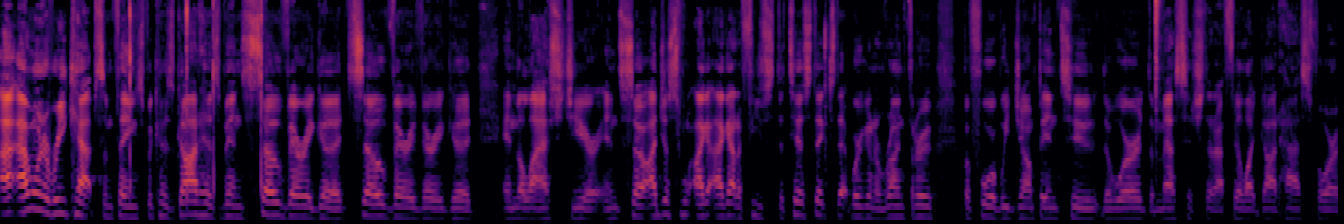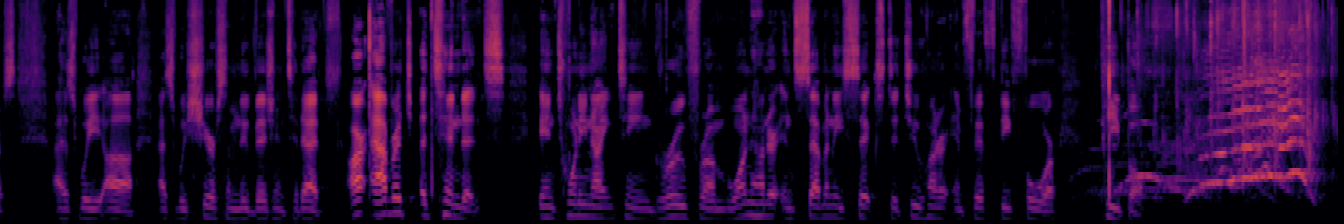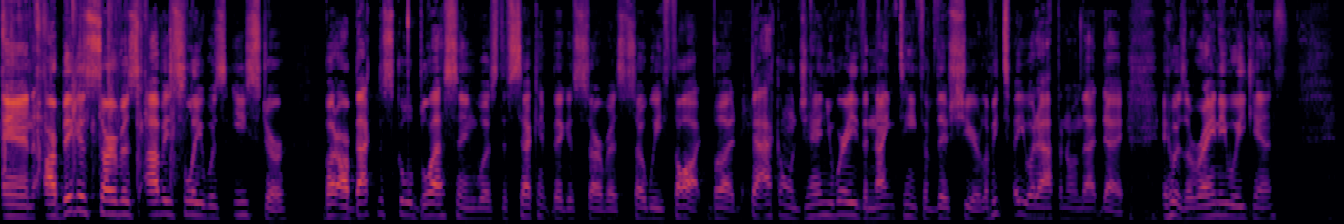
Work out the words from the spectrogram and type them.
I, I want to recap some things because God has been so very good, so very, very good in the last year. And so I just, I, I got a few statistics that we're going to run through before we jump into the word, the message that I feel like God has for us as we, uh, as we share some new vision today. Our average attendance in 2019 grew from 176 to 254 people. And our biggest service obviously was Easter, but our back to school blessing was the second biggest service, so we thought. But back on January the 19th of this year, let me tell you what happened on that day. It was a rainy weekend.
